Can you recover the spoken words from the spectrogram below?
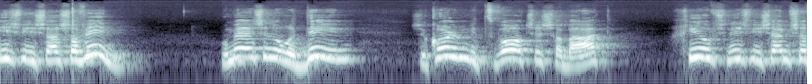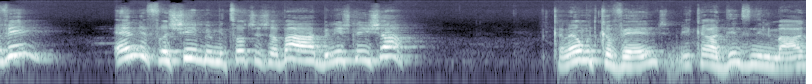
איש ואישה שווים. הוא אומר, יש לנו דין שכל מצוות של שבת, חיוב של איש ואישה הם שווים. אין הפרשים במצוות של שבת בין איש לאישה. כנראה הוא מתכוון שבעיקר הדין זה נלמד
